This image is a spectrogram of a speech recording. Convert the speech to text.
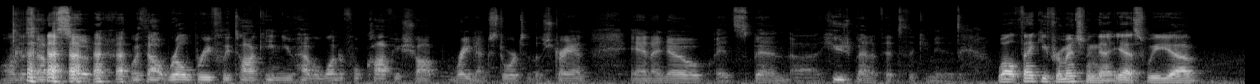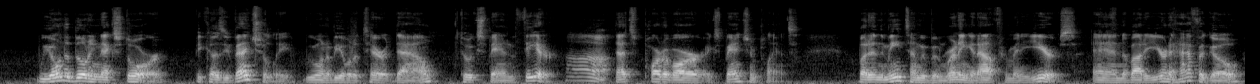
on this episode without real briefly talking. You have a wonderful coffee shop right next door to the Strand, and I know it's been a huge benefit to the community. Well, thank you for mentioning that. Yes, we uh, we own the building next door because eventually we want to be able to tear it down to expand the theater. Ah, That's part of our expansion plans. But in the meantime, we've been renting it out for many years. And about a year and a half ago,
